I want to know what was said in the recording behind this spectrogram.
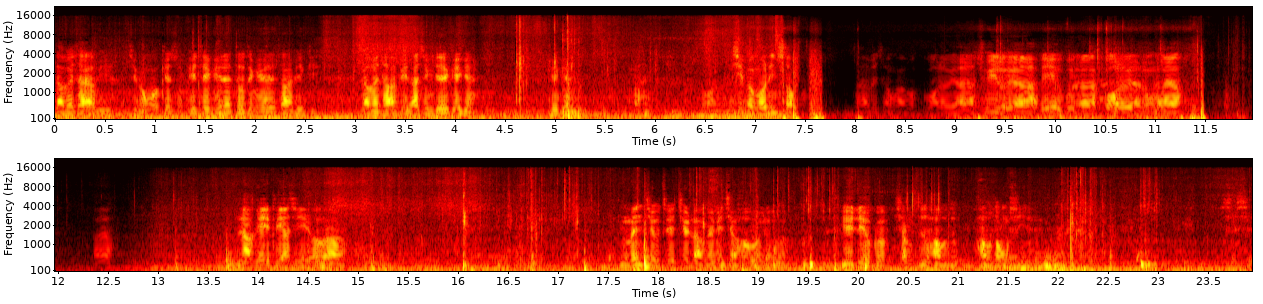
六个台我批，一问我结束，迄地起来倒转起来，打袂记。六个台我批，啊，剩这个起起，起起。来，一问我恁爽。啥要创啊？挂落来，吹落来啦，买药棍啦，挂落来，拢来啊。来啊，六个平时好啊。你们就这就两个要吃好的了，因为六个想吃好的好东西。谢谢。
